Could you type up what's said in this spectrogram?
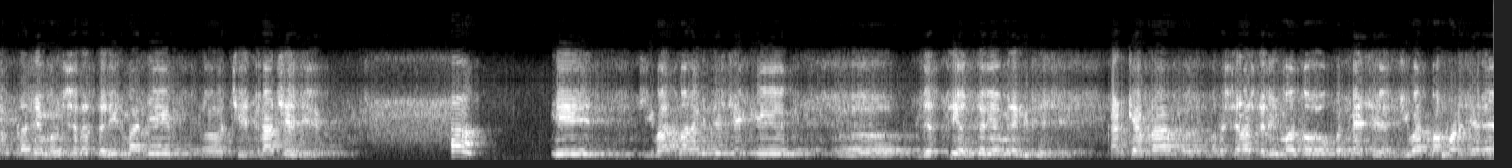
આપણા જે મનુષ્યના શરીરમાં જે ચેતના છે જે હા. એ જીવાત્માને લીધે છે કે વ્યસ્તી અંતર્યામીને લીધે છે? કારણ કે આપણા મનુષ્યના શરીરમાં તો બંને છે. જીવાત્મા પણ અને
